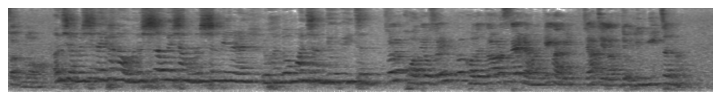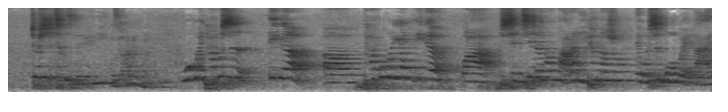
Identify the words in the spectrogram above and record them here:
抓路。而且我们现在看到我们的社会上，我们身边的人有很多患上忧郁症。所以可能有谁，都可能到那社会环境里面，渐渐有忧郁症了。就是这样子的原因。不是他的原因。魔鬼他不是。一个呃，他不会用一个哇显现的方法让你看到说，哎，我是魔鬼来。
